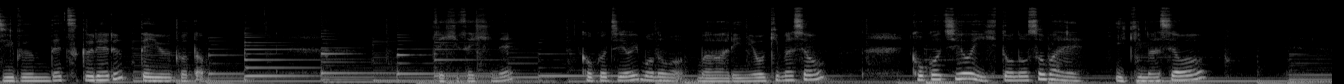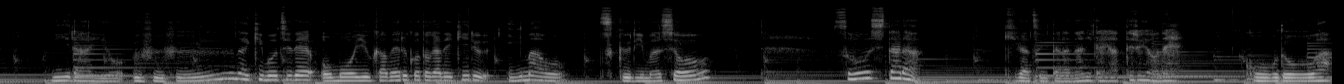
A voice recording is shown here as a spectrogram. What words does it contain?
自分で作れるっていうこと。ぜひぜひね心地よいものを周りに置きましょう。心地よい人のそばへ行きましょう。未来をうふふな気持ちで思い浮かべることができる今を作りましょう。そうしたら気がついたら何かやってるよね。行動は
